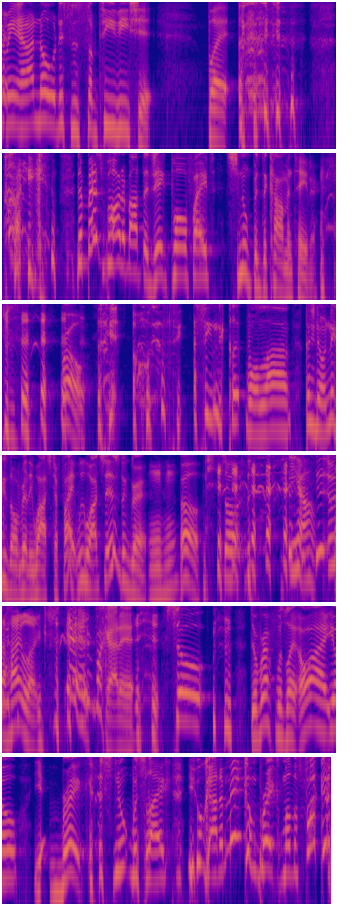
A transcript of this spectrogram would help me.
what I mean? And I know this is some TV shit. But like the best part about the Jake Paul fights, Snoop is the commentator. Bro, I seen the clip online because you know niggas don't really watch the fight. We watch the Instagram. Oh, so Yo, the highlights. yeah, fuck out of here. So the ref was like, "All right, yo, yeah, break." Snoop was like, "You gotta make him break, motherfucker."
